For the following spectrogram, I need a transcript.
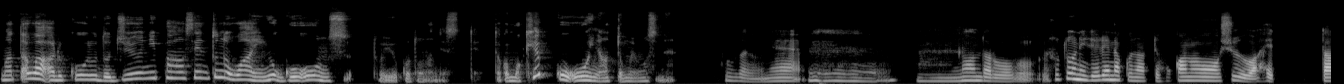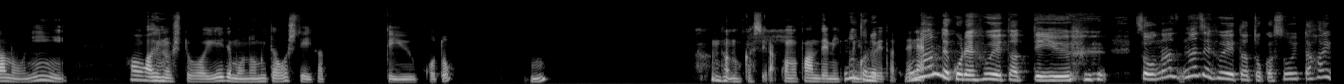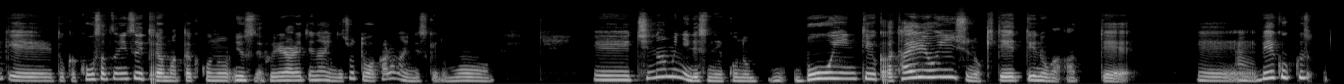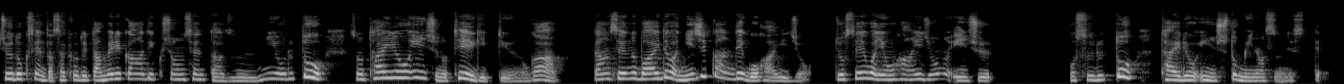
またはアルコール度12%のワインを5オンスということなんですって。だからまあ結構多いなって思いますね。そうだよね。うん。うんなんだろう。外に出れなくなって他の州は減ったのにハワイの人は家でも飲み倒していたっていうこと？ん？なのかしら？このパンデミックに増えたってね。なんでこれ増えたっていう？そうななぜ増えたとかそういった背景とか考察については全くこのニュースで触れられてないんでちょっとわからないんですけども、えーちなみにですねこの暴飲っていうか大量飲酒の規定っていうのがあって、えーうん米国中毒センター先ほど言ったアメリカン・アディクション・センターズによるとその大量飲酒の定義っていうのが男性の場合では2時間で5杯以上女性は4杯以上の飲酒をすると大量飲酒とみなすんですって。うん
